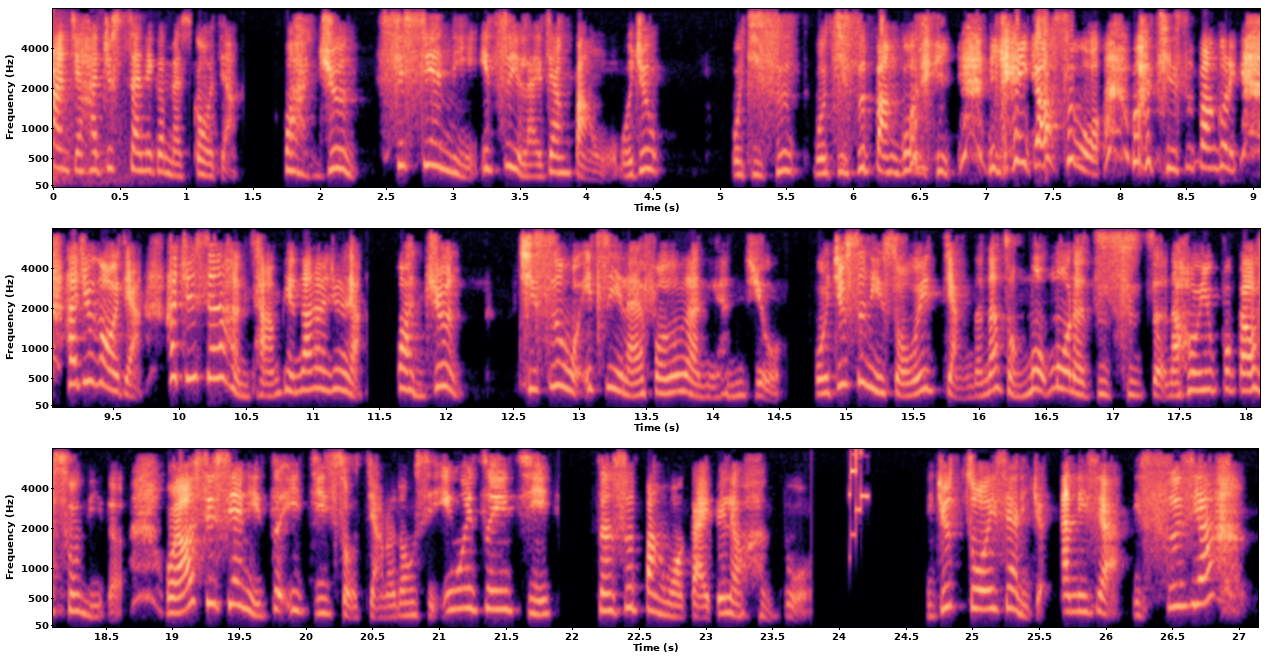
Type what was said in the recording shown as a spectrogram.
突然间他就 send 那个 message 跟我讲，哇，June，谢谢你一直以来这样帮我，我就我几时我几时帮过你？你可以告诉我我几时帮过你？他就跟我讲，他就现在很长篇大论就讲，哇，June，其实我一直以来 follow 了你很久，我就是你所谓讲的那种默默的支持者，然后又不告诉你的，我要谢谢你这一集所讲的东西，因为这一集真是帮我改变了很多。你就做一下，你就按一下，你试一下，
